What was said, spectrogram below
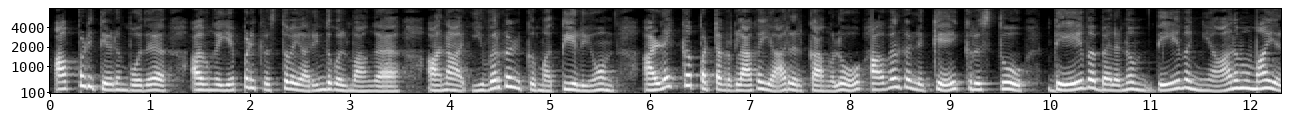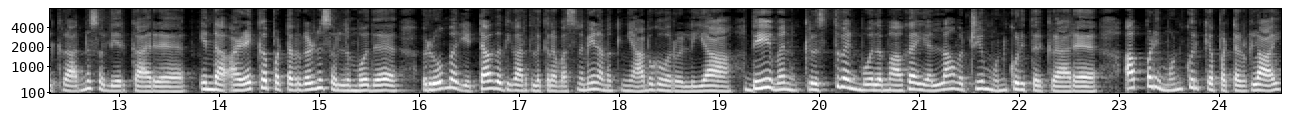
அப்படி தேடும்போது அவங்க எப்படி கிறிஸ்துவை அறிந்து கொள்வாங்க? ஆனால் இவர்களுக்கு மத்தியிலையும் அழைக்கப்பட்டவர்களாக யார் இருக்காங்களோ அவர்களுக்கே கிறிஸ்து தேவ பலனும் தேவ ஞானமுமா இருக்கிறார்னு சொல்லியிருக்காரு. இந்த அழைக்கப்பட்டவர்கள்னு சொல்லும்போது ரோமர் எட்டாவது அதிகாரத்தில் இருக்கிற வசனமே நமக்கு ஞாபகம் வரும் இல்லையா? தேவன் கிறிஸ்துவின் மூலமாக எல்லாவற்றையும் முன்குறித்திருக்கிறாரு. அப்படி முன்குறிக்கப்பட்டவர்களாய்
